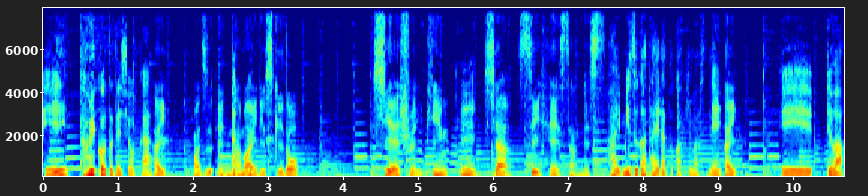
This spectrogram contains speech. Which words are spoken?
えー、どういうことでしょうか、はい。まず、えー名前ですけど 謝水平うん。謝水平さんです。はい水が平らと書きますね、はい。えーでは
